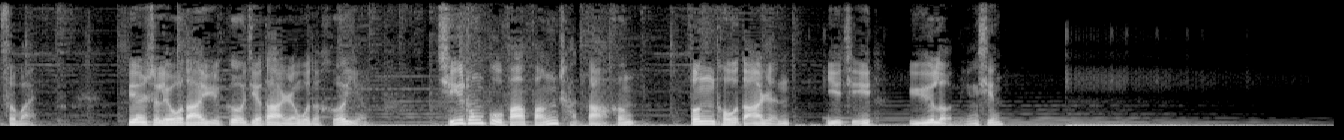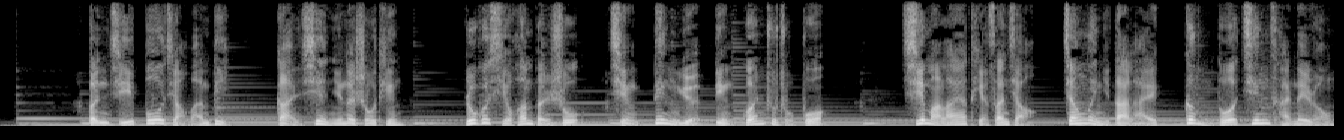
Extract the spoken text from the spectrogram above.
此外，便是刘达与各界大人物的合影，其中不乏房产大亨、风投达人以及娱乐明星。本集播讲完毕，感谢您的收听。如果喜欢本书，请订阅并关注主播。喜马拉雅铁三角将为你带来更多精彩内容。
